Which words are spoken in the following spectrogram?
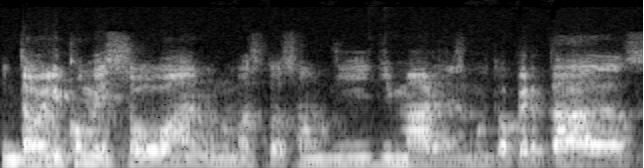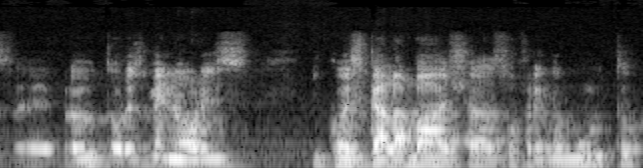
Então ele começou o ano numa situação de, de margens muito apertadas, é, produtores menores e com escala baixa sofrendo muito.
